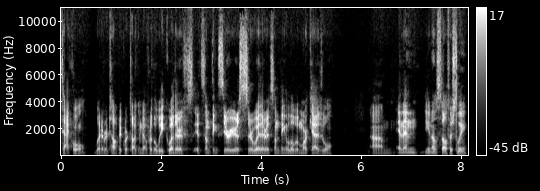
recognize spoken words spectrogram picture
tackle whatever topic we're talking about for the week, whether it's, it's something serious or whether it's something a little bit more casual. Um, and then, you know, selfishly,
